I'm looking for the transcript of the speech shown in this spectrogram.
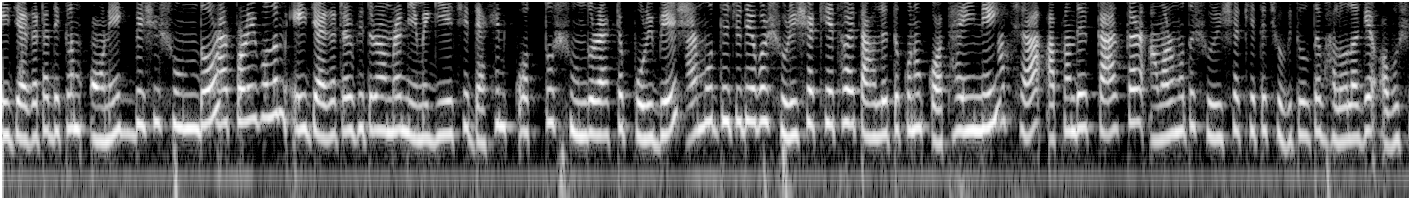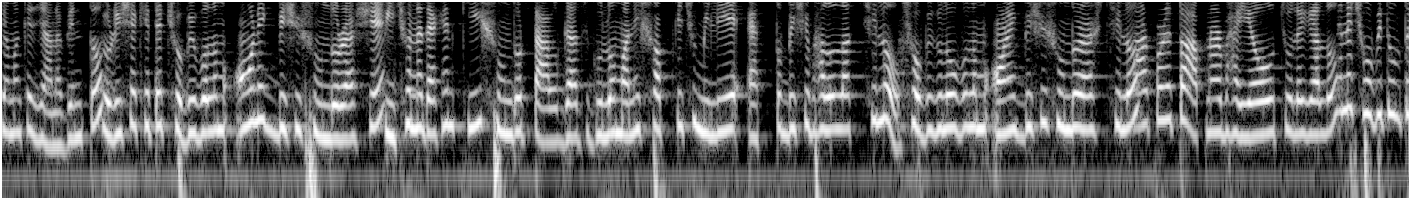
এই জায়গাটা দেখলাম অনেক বেশি সুন্দর। তারপরেই বললাম, এই জায়গাটার ভিতরে আমরা নেমে গিয়েছি। দেখেন কত সুন্দর একটা পরিবেশ। তার মধ্যে যদি আবার সরিষা ক্ষেত হয়, তাহলে তো কোনো কথাই নেই। আচ্ছা আপনাদের কার কার আমার মতো সরিষা খেতে ছবি তুলতে ভালো লাগে অবশ্যই আমাকে জানাবেন তো। সরিষা ক্ষেতের ছবি বললাম, অনেক বেশি সুন্দর আসে। পিছনে দেখেন কি সুন্দর তাল গাছগুলো মানে সবকিছু মিলিয়ে এত বেশি ভালো লাগছিল। ছবিগুলো বললাম, অনেক বেশি সুন্দর আসছিল। তারপরে তো আপনার ভাইয়াও চলে গেল। এখানে ছবি তুলতে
